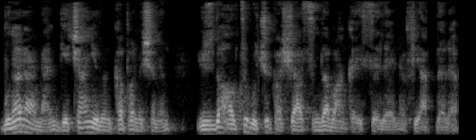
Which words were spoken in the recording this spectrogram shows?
Buna rağmen geçen yılın kapanışının %6,5 aşağısında banka hisselerinin fiyatları.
